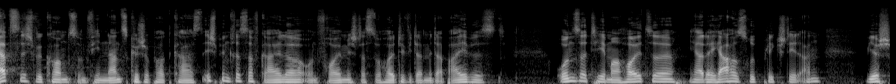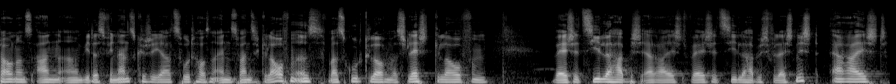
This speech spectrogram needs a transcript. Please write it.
Herzlich willkommen zum Finanzküche Podcast. Ich bin Christoph Geiler und freue mich, dass du heute wieder mit dabei bist. Unser Thema heute, ja, der Jahresrückblick steht an. Wir schauen uns an, äh, wie das Finanzküche-Jahr 2021 gelaufen ist, was gut gelaufen, was schlecht gelaufen, welche Ziele habe ich erreicht, welche Ziele habe ich vielleicht nicht erreicht.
